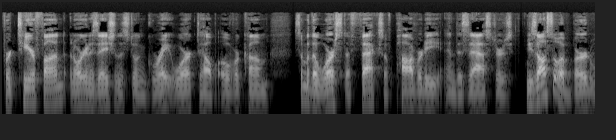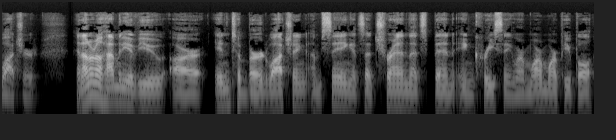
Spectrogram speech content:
for Tearfund, an organization that's doing great work to help overcome some of the worst effects of poverty and disasters. He's also a bird watcher. And I don't know how many of you are into bird watching. I'm seeing it's a trend that's been increasing where more and more people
